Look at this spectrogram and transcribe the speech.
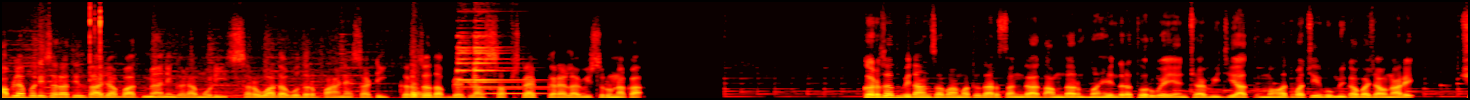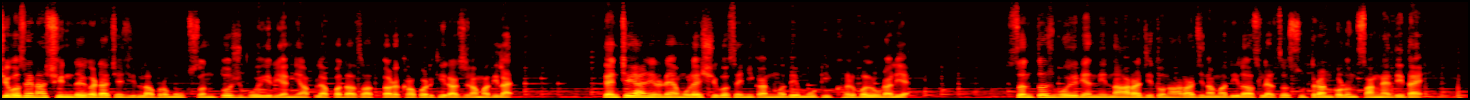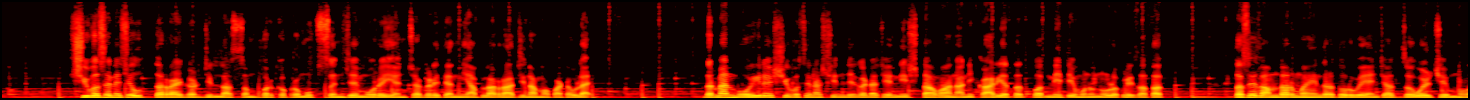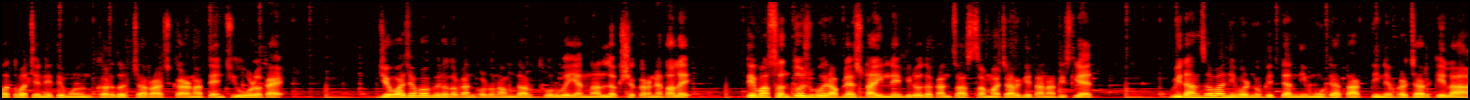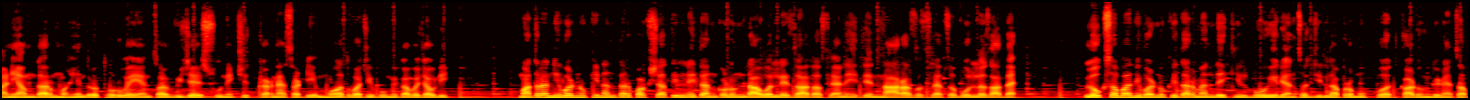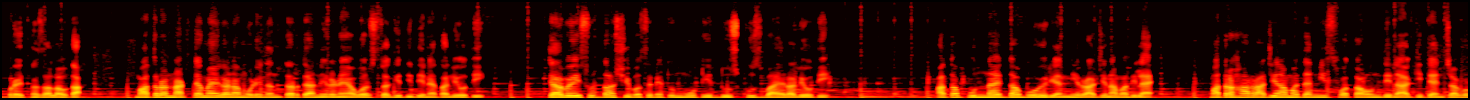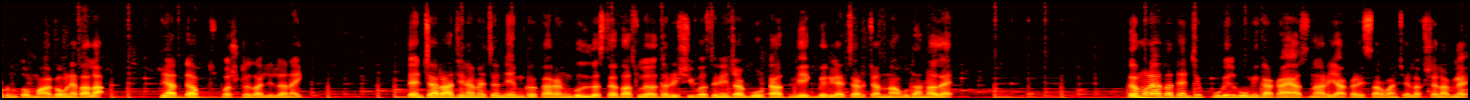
आपल्या परिसरातील ताज्या बातम्या आणि घडामोडी सर्वात अगोदर पाहण्यासाठी कर्जत अपडेटला सबस्क्राईब करायला विसरू नका. कर्जत विधानसभा मतदारसंघात आमदार महेंद्र थोरवे यांच्या विजयात महत्त्वाची भूमिका बजावणारे शिवसेना शिंदे गटाचे जिल्हाप्रमुख संतोष भोईर यांनी आपल्या पदाचा तडकाफडकी राजीनामा दिलाय. त्यांच्या या निर्णयामुळे शिवसैनिकांमध्ये मोठी खळबळ उडाली आहे. संतोष भोईर यांनी नाराजीतून हा राजीनामा दिला असल्याचं सूत्रांकडून सांगण्यात येत आहे. शिवसेनेचे उत्तर रायगड जिल्हा संपर्क प्रमुख संजय मोरे यांच्याकडे त्यांनी आपला राजीनामा पाठवलाय. दरम्यान भोईरे शिवसेना शिंदे गटाचे निष्ठावान आणि कार्यतत्पर नेते म्हणून ओळखले जातात. तसेच आमदार महेंद्र थोरवे यांच्या जवळचे महत्त्वाचे नेते म्हणून कर्जतच्या राजकारणात त्यांची ओळख आहे. जेव्हा जेव्हा विरोधकांकडून आमदार थोरवे यांना लक्ष करण्यात आलंय तेव्हा संतोष भोईर आपल्या स्टाईलने विरोधकांचा समाचार घेताना दिसले आहेत. विधानसभा निवडणुकीत त्यांनी मोठ्या ताकदीने प्रचार केला आणि आमदार महेंद्र थोरवे यांचा विजय सुनिश्चित करण्यासाठी महत्त्वाची भूमिका बजावली. मात्र निवडणुकीनंतर पक्षातील नेत्यांकडून डावलले जात असल्याने ते नाराज असल्याचं बोललं जात आहे. लोकसभा निवडणुकीदरम्यान देखील भोईर यांचं जिल्हाप्रमुख पद काढून घेण्याचा प्रयत्न झाला होता. मात्र नाट्यमय घडामोडीनंतर त्या निर्णयावर स्थगिती देण्यात आली होती. त्यावेळी सुद्धा शिवसेनेतून मोठी धुसफूस बाहेर आली होती. आता पुन्हा एकदा भोईर यांनी राजीनामा दिलाय. मात्र हा राजीनामा त्यांनी स्वतःहून दिला की त्यांच्याकडून तो मागवण्यात आला. हे अद्याप स्पष्ट झालेलं नाही. त्यांच्या राजीनाम्याचं नेमकं कारण गुलदस्त्यात असलं तरी शिवसेनेच्या गोटात वेगवेगळ्या चर्चांना उदाहरण आलंय त्यामुळे आता त्यांची पुढील भूमिका काय असणार याकडे सर्वांचे लक्ष लागलंय.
